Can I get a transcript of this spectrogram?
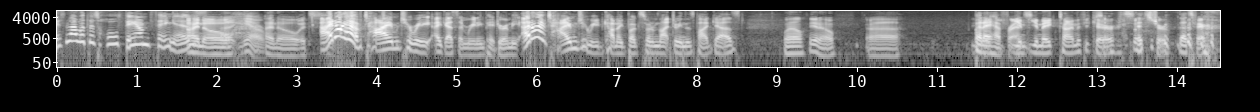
Isn't that what this whole damn thing is? I know. Uh, yeah. I know. It's. I don't have time to read. I guess I'm reading Pedro and me. I don't have time to read comic books when I'm not doing this podcast. well, you know. Uh, But I have friends. You, you make time if you care. so- It's true. That's fair.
